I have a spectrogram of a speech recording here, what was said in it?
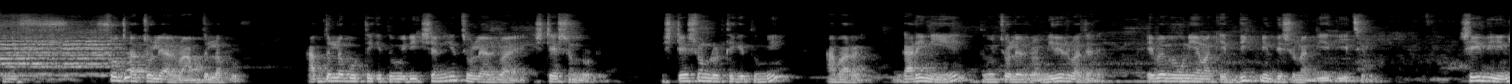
তুমি সোজা চলে আসবে আবদুল্লাপুর। আবদুল্লাপুর থেকে তুমি রিক্সা নিয়ে চলে আসবে স্টেশন রোডে। স্টেশন রোড থেকে তুমি আবার গাড়ি নিয়ে তুমি চলে আসবে মীরের বাজারে। এভাবে উনি আমাকে দিক নির্দেশনা দিয়ে দিয়েছিলেন সেই দিন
